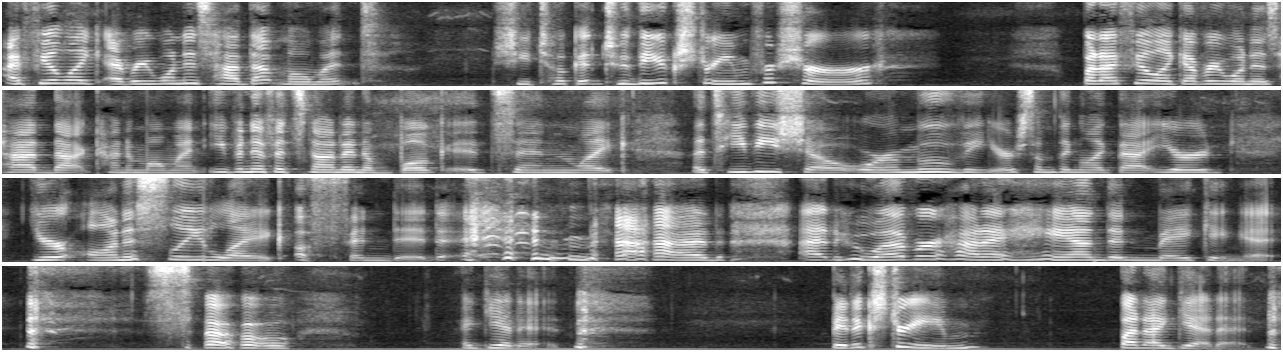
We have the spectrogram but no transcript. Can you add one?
I feel like everyone has had that moment. She took it to the extreme for sure. But I feel like everyone has had that kind of moment. Even if it's not in a book, it's in like a TV show or a movie or something like that. You're you're honestly like offended and mad at whoever had a hand in making it. so I get it. bit extreme, but I get it.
